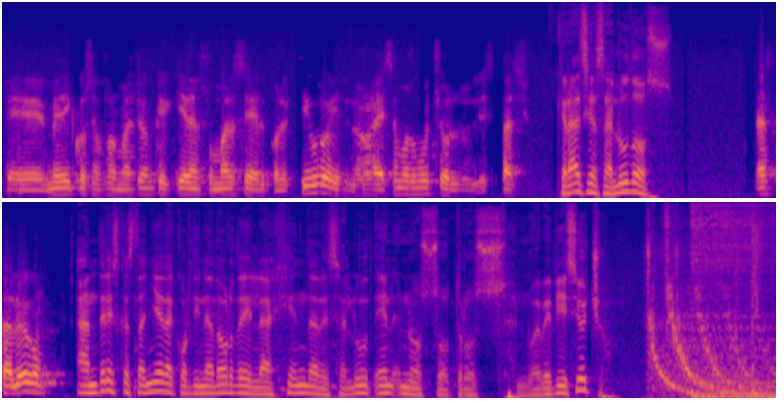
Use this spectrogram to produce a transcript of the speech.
eh, médicos en formación que quieran sumarse al colectivo y le agradecemos mucho el espacio. Gracias, saludos. Hasta luego. Andrés Castañeda, coordinador de la Agenda de Salud en Nosotros 918.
